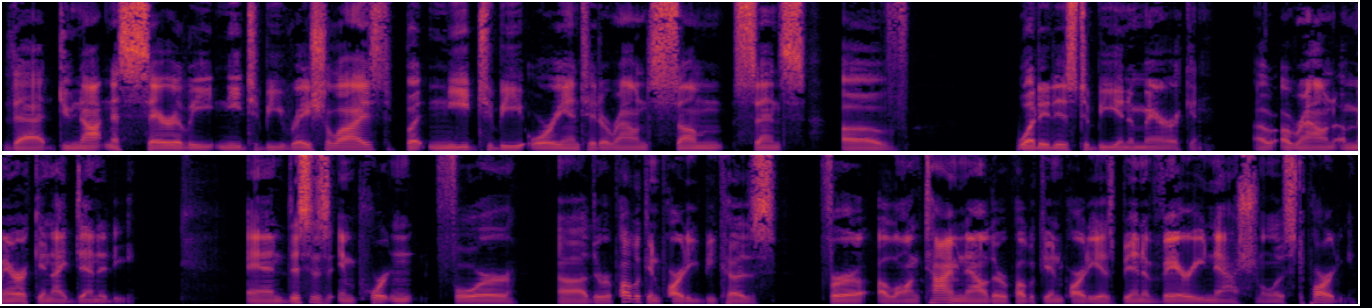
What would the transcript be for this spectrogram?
that do not necessarily need to be racialized, but need to be oriented around some sense of what it is to be an American, around American identity. And this is important for uh, the Republican Party because for a long time now, the Republican Party has been a very nationalist party.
